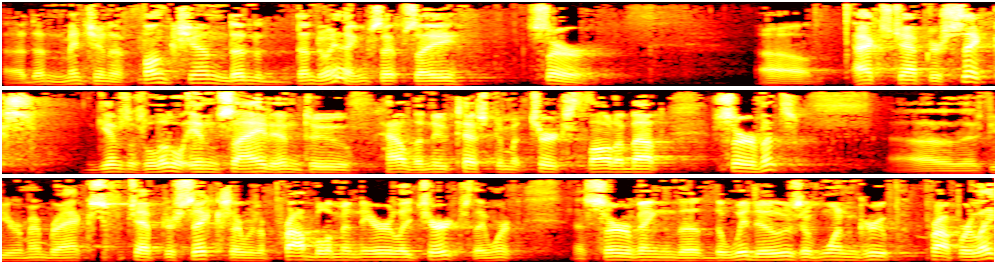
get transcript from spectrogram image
Uh, doesn't mention a function. Doesn't doesn't do anything except say serve. Uh, Acts chapter six gives us a little insight into how the New Testament church thought about servants. Uh, if you remember Acts chapter 6, there was a problem in the early church. They weren't uh, serving the, the widows of one group properly.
